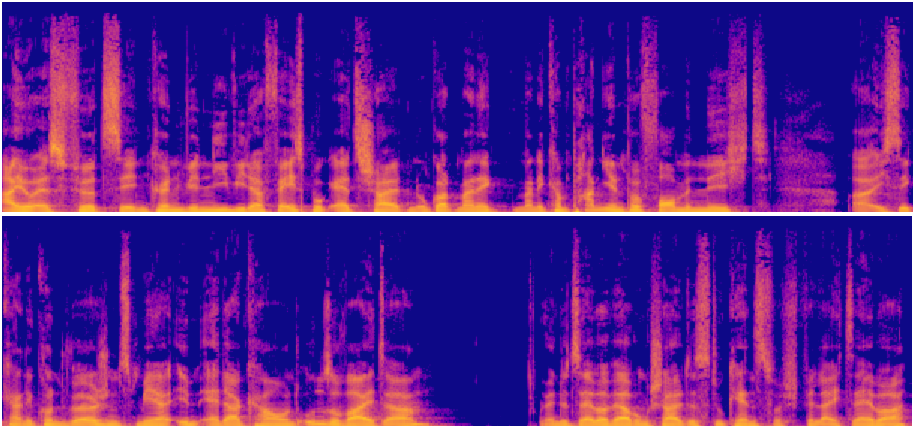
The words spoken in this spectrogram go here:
iOS 14, können wir nie wieder Facebook-Ads schalten, oh Gott, meine, meine Kampagnen performen nicht, äh, ich sehe keine Conversions mehr im Ad-Account und so weiter. Wenn du selber Werbung schaltest, du kennst vielleicht selber.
